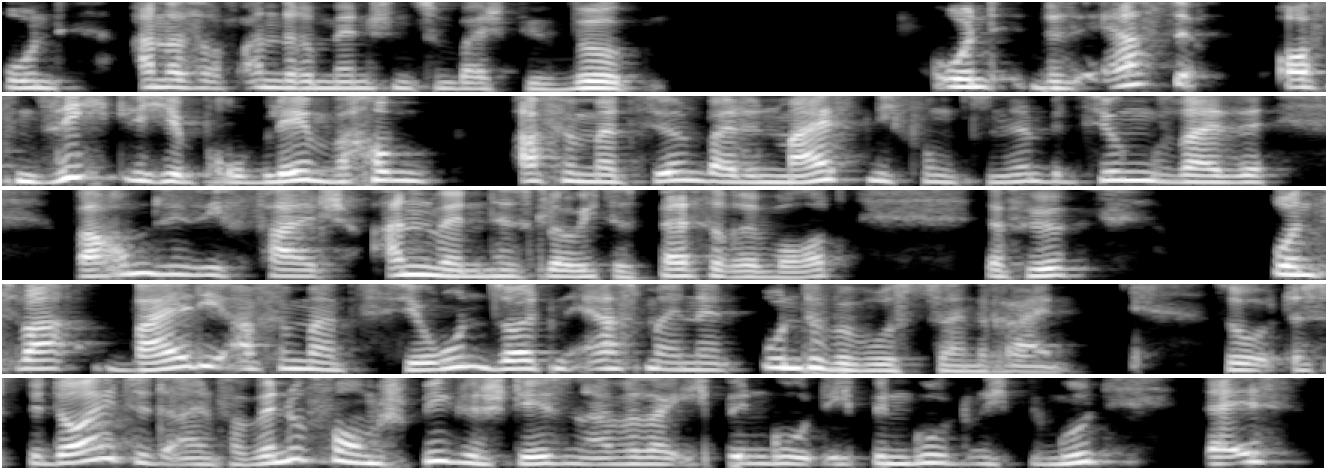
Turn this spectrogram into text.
und anders auf andere Menschen zum Beispiel wirken. Und das erste offensichtliche Problem, warum Affirmationen bei den meisten nicht funktionieren, beziehungsweise warum sie sie falsch anwenden, ist, glaube ich, das bessere Wort dafür. Und zwar, weil die Affirmationen sollten erstmal in dein Unterbewusstsein rein. So, das bedeutet einfach, wenn du vor dem Spiegel stehst und einfach sagst, ich bin gut, ich bin gut und ich bin gut, da ist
